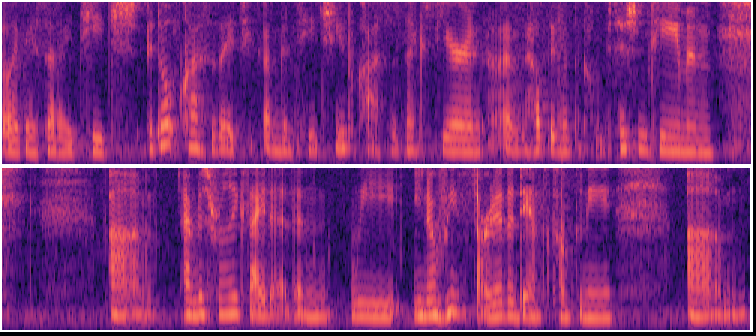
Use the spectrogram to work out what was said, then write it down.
like i said i teach adult classes. I te- i'm going to teach youth classes next year and i'm helping with the competition team and um, i'm just really excited. And we you know we started a dance company um,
